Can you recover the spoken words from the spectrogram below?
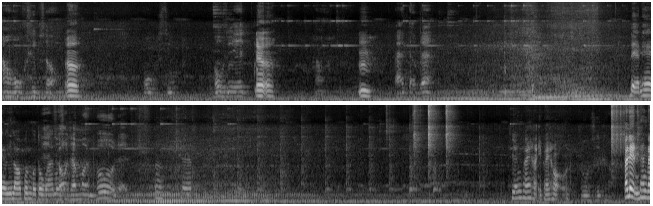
เอาหกสิบสองเออหกสิบหกสิบเอ็ดเออเออเอาอืมตายตับแล้วแดดแห้งลีรอพ่นบ่ตกหลายมื้อสองสามหมื่นพูดเลยอืมแดดเสียงไผไหายไผห้องรู้สึกไปเล่นทางใด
